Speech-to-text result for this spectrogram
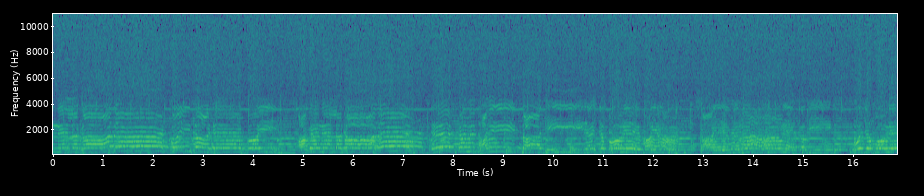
कहने लगा रे, कोई गाड़े कोई अगन लगा रे। एक धरी ताजी रज पोए भाया साहेब नाम कबीर हो जपोए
